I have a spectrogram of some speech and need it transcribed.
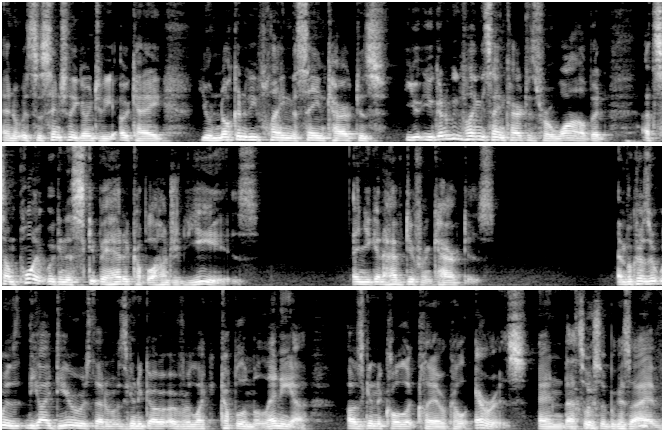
and it was essentially going to be okay. You're not going to be playing the same characters. You, you're going to be playing the same characters for a while, but at some point we're going to skip ahead a couple of hundred years, and you're going to have different characters. And because it was the idea was that it was going to go over like a couple of millennia, I was going to call it clerical errors, and that's also because I have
